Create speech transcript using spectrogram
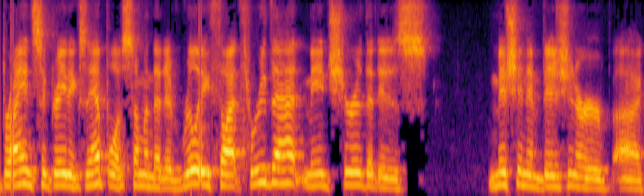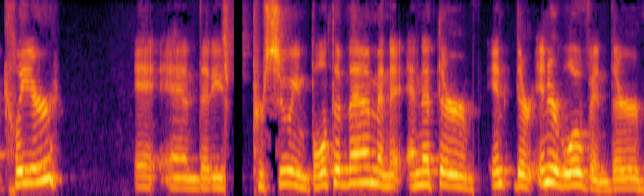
Brian's a great example of someone that had really thought through that, made sure that his mission and vision are uh, clear, a- and that he's pursuing both of them, and and that they're in, they're interwoven. They're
